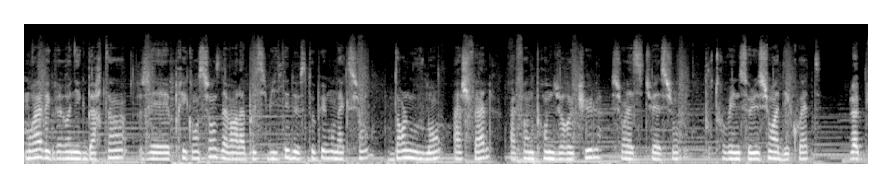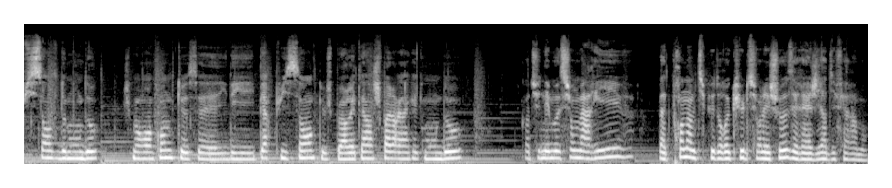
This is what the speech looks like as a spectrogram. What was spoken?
Moi, avec Véronique Bertin, j'ai pris conscience d'avoir la possibilité de stopper mon action dans le mouvement, à cheval, afin de prendre du recul sur la situation pour trouver une solution adéquate. La puissance de mon dos. Je me rends compte que c'est, il est hyper puissant, que je peux arrêter un cheval rien qu'avec mon dos. Quand une émotion m'arrive, bah, de prendre un petit peu de recul sur les choses et réagir différemment.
